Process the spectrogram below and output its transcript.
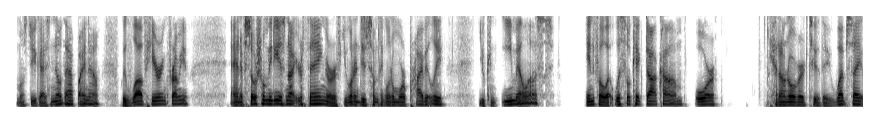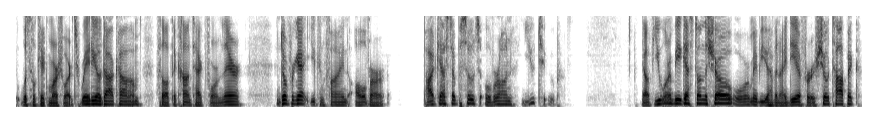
Most of you guys know that by now. We love hearing from you. And if social media is not your thing, or if you want to do something a little more privately, you can email us info at whistlekick.com or head on over to the website, whistlekickmartialartsradio.com, fill out the contact form there. And don't forget, you can find all of our podcast episodes over on YouTube. Now, if you want to be a guest on the show, or maybe you have an idea for a show topic,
